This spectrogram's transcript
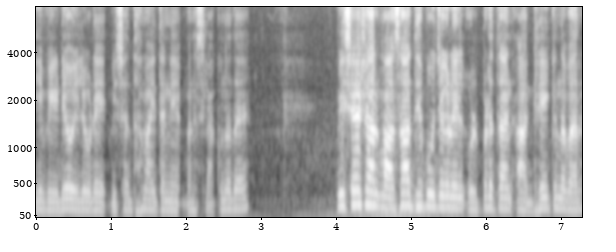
ഈ വീഡിയോയിലൂടെ വിശദമായി തന്നെ മനസ്സിലാക്കുന്നത്. വിശേഷാൽ മാസാധ്യ പൂജകളിൽ ഉൾപ്പെടുത്താൻ ആഗ്രഹിക്കുന്നവർ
